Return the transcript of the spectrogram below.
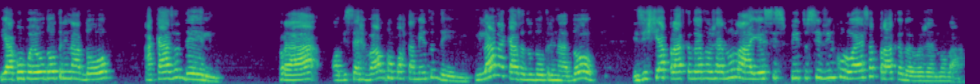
e acompanhou o doutrinador à casa dele para observar o comportamento dele. E lá na casa do doutrinador existia a prática do evangelho no lar, e esse espírito se vinculou a essa prática do evangelho no lar.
